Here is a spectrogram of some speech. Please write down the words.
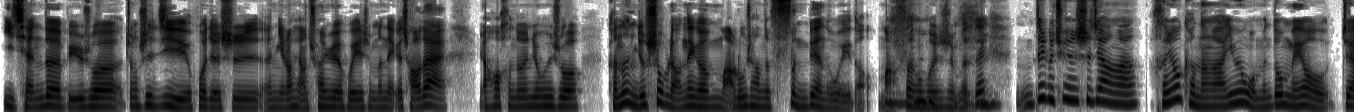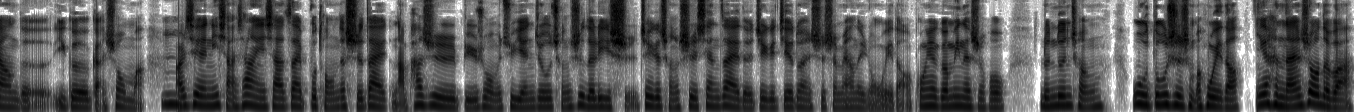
以前的，比如说中世纪，或者是呃你老想穿越回什么哪个朝代，然后很多人就会说，可能你就受不了那个马路上的粪便的味道，马粪或者是什么。对，嗯这个确实是这样啊，很有可能啊，因为我们都没有这样的一个感受嘛。嗯而且你想象一下，在不同的时代，哪怕是比如说我们去研究城市的历史，这个城市现在的这个阶段是什么样的一种味道？工业革命的时候，伦敦城雾都是什么味道？应该很难受的吧？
